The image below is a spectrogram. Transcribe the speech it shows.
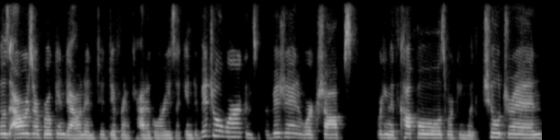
those hours are broken down into different categories like individual work and supervision, workshops, working with couples, working with children.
